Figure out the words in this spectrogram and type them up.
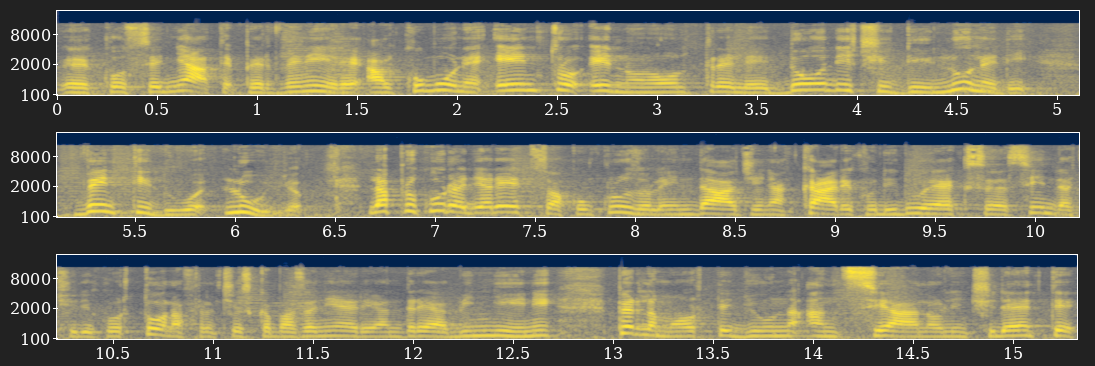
eh, consegnate per venire al Comune entro e non oltre le 12 di lunedì 22 luglio. La Procura di Arezzo ha concluso le indagini indagine a carico di due ex sindaci di Cortona, Francesca Basanieri e Andrea Vignini, per la morte di un anziano. L'incidente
